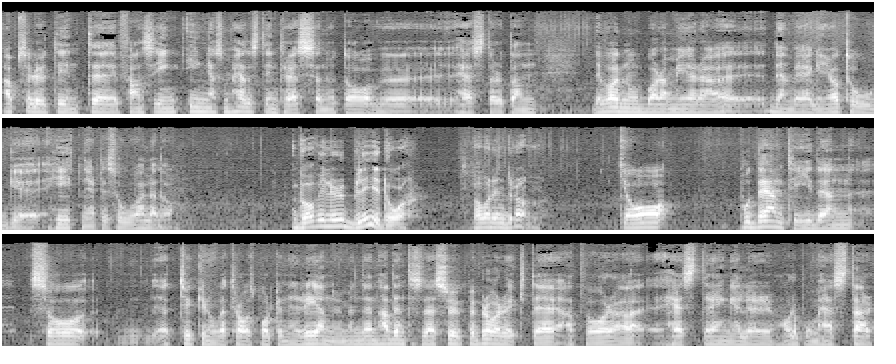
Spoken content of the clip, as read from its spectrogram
absolut inte. Det fanns in, inga som helst intressen utav eh, hästar utan det var nog bara mera den vägen jag tog eh, hit ner till Sovalla då. Vad ville du bli då? Vad var din dröm? Ja, på den tiden så jag tycker nog att travsporten är ren nu men den hade inte sådär superbra rykte att vara hästdräng eller hålla på med hästar.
